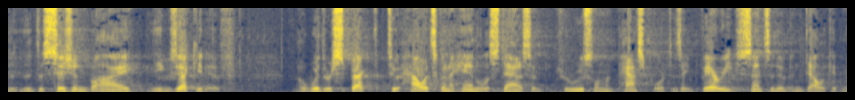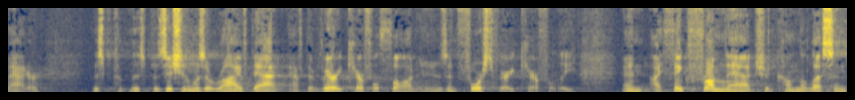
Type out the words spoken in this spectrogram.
the decision by the executive uh, with respect to how it's going to handle the status of Jerusalem and passports is a very sensitive and delicate matter. This, this position was arrived at after very careful thought and is enforced very carefully. And I think from that should come the lesson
